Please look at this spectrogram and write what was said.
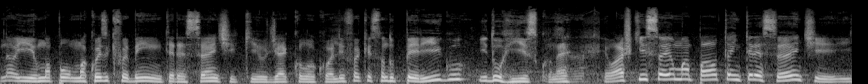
Não, e uma, uma coisa que foi bem interessante que o Jack colocou ali foi a questão do perigo e do risco, né? Eu acho que isso aí é uma pauta interessante e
